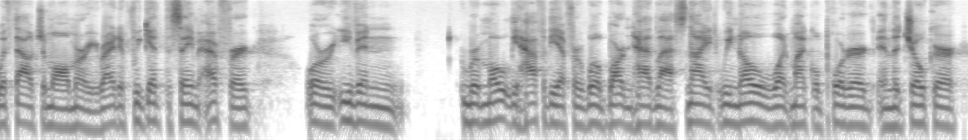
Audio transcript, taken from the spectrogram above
without Jamal Murray, right? If we get the same effort or even remotely half of the effort Will Barton had last night, we know what Michael Porter and the Joker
